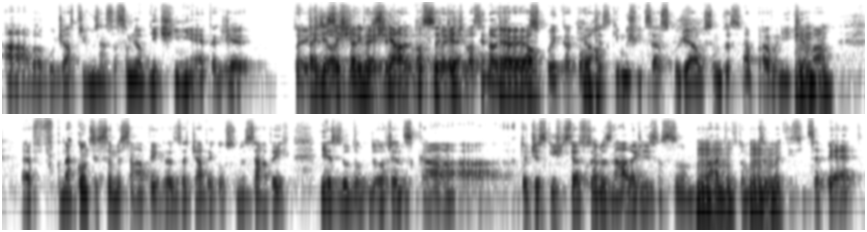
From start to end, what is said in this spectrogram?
A velkou část příbuzenstva jsem měl v Děčíně, takže to je Takže ještě tady místňák v podstatě. To je ještě vlastně další jo, jo. spojka k tomu jo. českému Švýcarsku, že já už jsem se svýma prarodičema mm. v, na konci 70. let, začátek 80. jezdil do, do Hřenska a to český Švýcarsko jsem znal, takže když jsem se mm. vrátil v tom roce mm. 2005,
